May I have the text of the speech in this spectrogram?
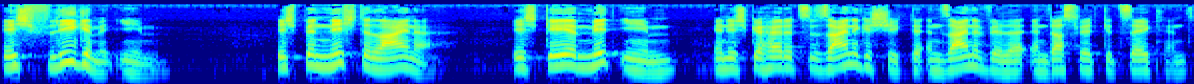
Ich fliege mit ihm. Ich bin nicht alleine. Ich gehe mit ihm und ich gehöre zu seiner Geschichte, in seine Wille und das wird gesegnet.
